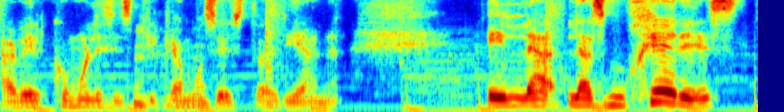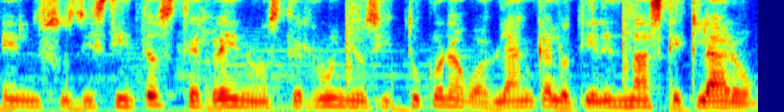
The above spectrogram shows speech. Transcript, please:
A ver cómo les explicamos esto, Adriana. Eh, las mujeres en sus distintos terrenos, terruños, y tú con Agua Blanca lo tienes más que claro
